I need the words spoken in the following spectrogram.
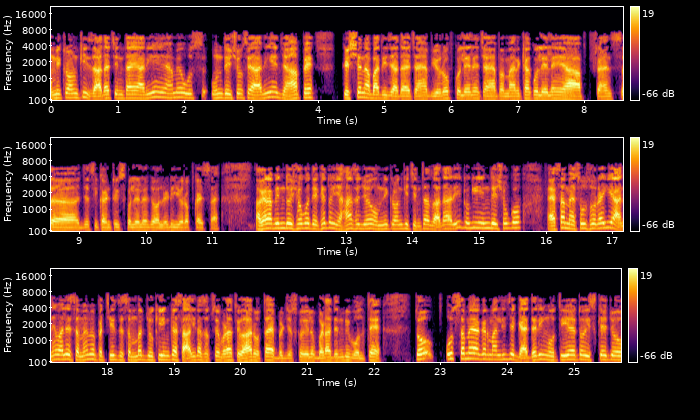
ओमिक्रॉन की ज़्यादा चिंताएँ आ रही है हमें उस, उन देशों से आ रही है जहाँ पे क्रिश्चियन आबादी ज़्यादा है, चाहे आप यूरोप को ले लें, चाहे आप अमेरिका को ले लें, या आप फ्रांस जैसी कंट्रीज़ को ले लें, जो ऑलरेडी यूरोप का हिस्सा है। अगर आप इन देशों को देखें तो यहाँ से जो है ओमनिक्रॉन की चिंता ज़्यादा आ रही है, क्योंकि इन देशों को ऐसा महसूस हो रहा है कि आने वाले समय में 25 दिसंबर, जो कि इनका साल का सबसे बड़ा त्योहार होता है बट जिसको ये लोग बड़ा दिन भी बोलते हैं तो उस समय अगर मान लीजिए गैदरिंग होती है तो इसके जो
